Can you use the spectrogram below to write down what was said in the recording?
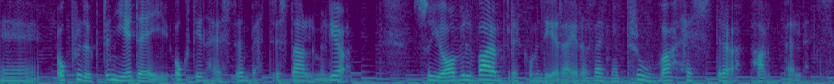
Eh, och produkten ger dig och din häst en bättre stallmiljö. Så jag vill varmt rekommendera er att verkligen prova Häströ halmpellets.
